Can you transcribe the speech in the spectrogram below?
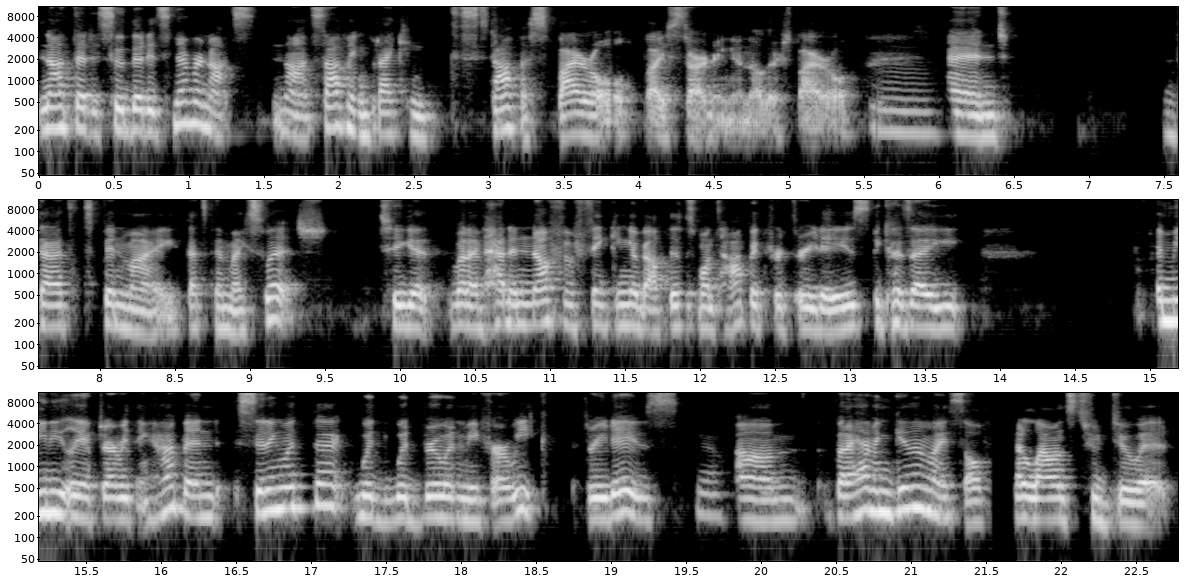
not that it's so that it's never not not stopping, but I can stop a spiral by starting another spiral. Mm. And that's been my that's been my switch to get when I've had enough of thinking about this one topic for three days because I immediately after everything happened, sitting with it would would ruin me for a week three days. Yeah. Um, but I haven't given myself an allowance to do it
